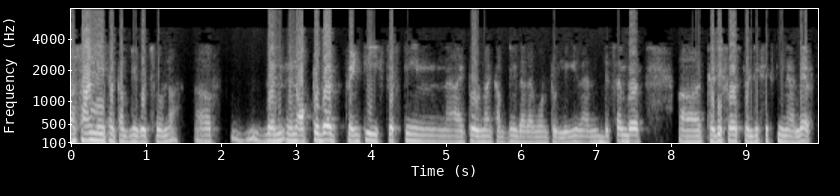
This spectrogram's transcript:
आसान नहीं था कंपनी को छोड़ना। then in October 2015 I told my company that I want to leave and December uh, 31st 2016 I left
